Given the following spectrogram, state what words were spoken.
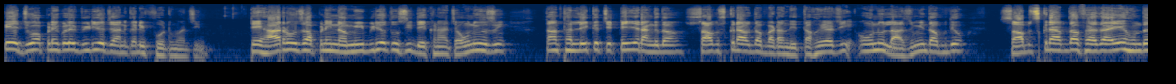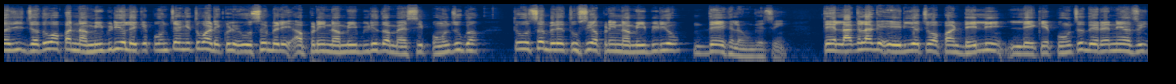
ਭੇਜੋ ਆਪਣੇ ਕੋਲੇ ਵੀਡੀਓ ਜਾਣਕਾਰੀ, ਫੋਟੋਆਂ ਜੀ। ਤੇ ਹਰ ਰੋਜ਼ ਆਪਣੀ ਨਵੀਂ ਵੀਡੀਓ ਤੁਸੀਂ ਦੇਖਣਾ ਚਾਹੁੰਦੇ ਹੋ ਜੀ, ਤਾਂ ਥੱਲੇ ਇੱਕ ਚਿੱਟੇ ਜਿਹੇ ਰੰਗ ਦਾ ਸਬਸਕ੍ਰਾਈਬ ਦਾ ਬਟਨ ਦਿੱਤਾ ਹੋਇਆ ਜੀ, ਉਹਨੂੰ ਲਾਜ਼ਮੀ ਦਬ ਦਿਓ। ਸਬਸਕ੍ਰਾਈਬ ਦਾ ਫਾਇਦਾ ਇਹ ਹੁੰਦਾ ਜੀ, ਜਦੋਂ ਆਪਾਂ ਨਵੀਂ ਵੀਡੀਓ ਲੈ ਕੇ ਪਹੁੰਚਾਂਗੇ, ਤੁਹਾਡੇ ਕੋਲ ਉਸੇ ਵੇਲੇ ਆਪਣੀ ਨਵੀਂ ਵੀਡੀਓ ਦਾ ਮੈਸੇਜ ਪਹੁੰਚ ਜਾਊਗਾ ਤੇ ਉਸੇ ਵੇਲੇ ਤੁਸੀਂ ਆਪਣੀ ਨਵੀਂ ਵੀਡੀਓ ਦੇਖ ਲਓਗੇ ਸੀ ਤੇ ਅਲੱਗ-ਅਲੱਗ ਏਰੀਆ 'ਚੋਂ ਆਪਾਂ ਡੇਲੀ ਲੈ ਕੇ ਪਹੁੰਚਦੇ ਰਹਿੰਦੇ ਹਾਂ ਅਸੀਂ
